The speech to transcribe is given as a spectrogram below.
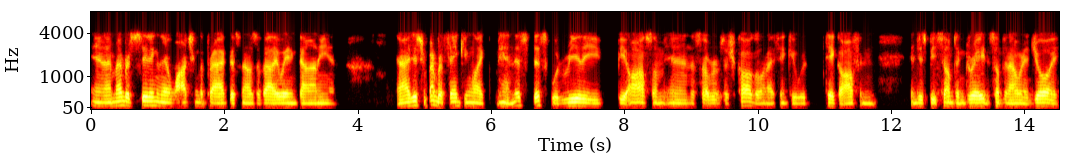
And I remember sitting there watching the practice, and I was evaluating Donnie, and, and I just remember thinking, like, man, this this would really be awesome in the suburbs of Chicago, and I think it would take off and and just be something great and something I would enjoy.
